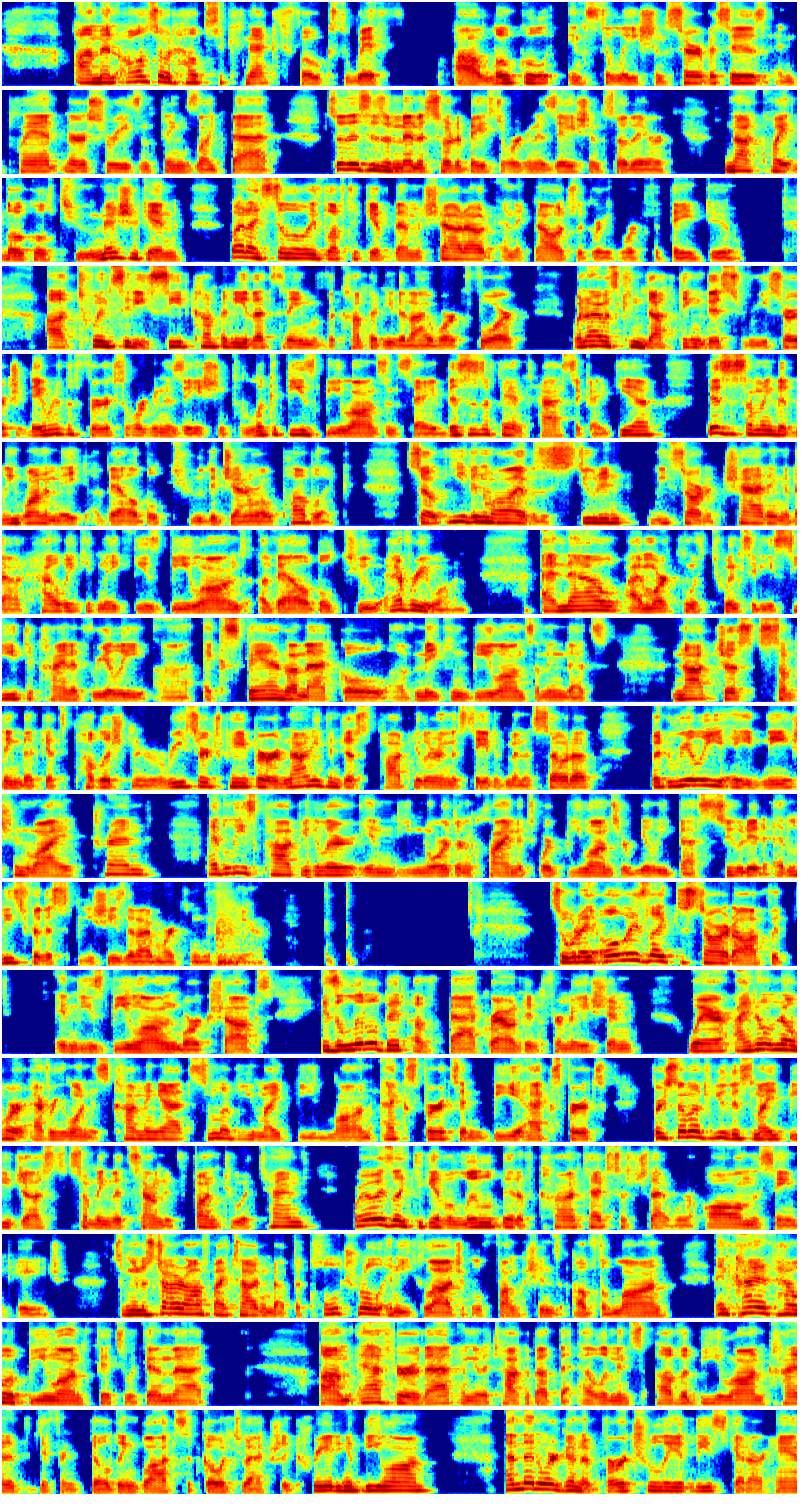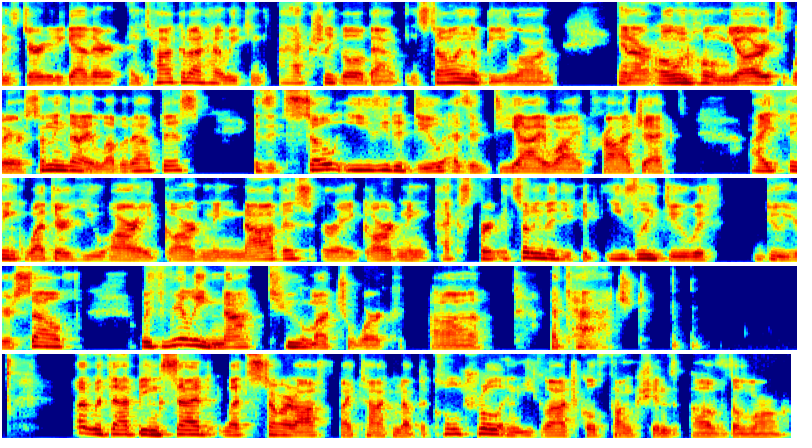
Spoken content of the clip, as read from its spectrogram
Um, and also, it helps to connect folks with uh, local installation services and plant nurseries and things like that. So this is a Minnesota based organization, so they're not quite local to Michigan, but I still always love to give them a shout out and acknowledge the great work that they do. Uh, Twin City Seed Company, that's the name of the company that I work for. When I was conducting this research, they were the first organization to look at these bee lawns and say, this is a fantastic idea. This is something that we want to make available to the general public. So even while I was a student, we started chatting about how we could make these bee lawns available to everyone. And now I'm working with Twin City Seed to kind of really uh, expand on that goal of making bee lawns something that's not just something that gets published in a research paper, not even just popular in the state of Minnesota, but really a nationwide trend, at least popular in the northern climates where bee lawns are really best suited, at least for the species that I'm working with here. So what I always like to start off with in these lawn workshops is a little bit of background information where I don't know where everyone is coming at. Some of you might be lawn experts and bee experts. For some of you, this might be just something that sounded fun to attend. I always like to give a little bit of context such that we're all on the same page. So I'm going to start off by talking about the cultural and ecological functions of the lawn and kind of how a bee lawn fits within that. Um, after that, I'm going to talk about the elements of a lawn, kind of the different building blocks that go into actually creating a lawn. And then we're going to virtually at least get our hands dirty together and talk about how we can actually go about installing a lawn in our own home yards, where something that I love about this is it's so easy to do as a DIY project. I think whether you are a gardening novice or a gardening expert, it's something that you could easily do with do yourself with really not too much work uh, attached. But with that being said, let's start off by talking about the cultural and ecological functions of the lawn.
